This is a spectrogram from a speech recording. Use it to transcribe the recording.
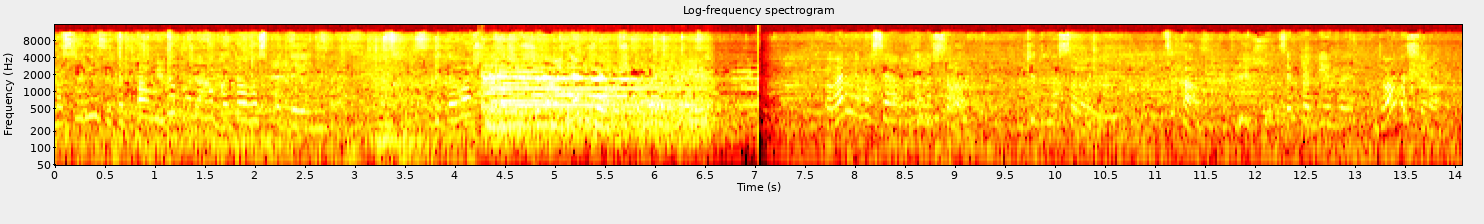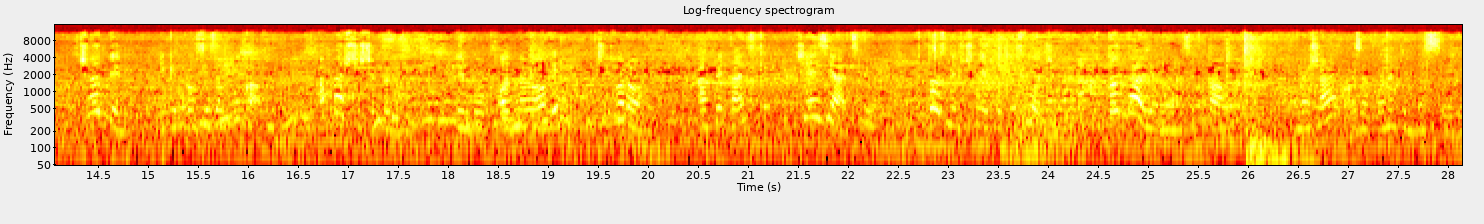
Носоріг затоптав улюбленого кота господині. Бідолашний, як же його? Повернемося до носорогів. Чи до носорогів? Цікаво. Це пробігли два носороги чи один, який просто заблукав? А перший ще пробіг. Він був однорогий чи дворогий? Африканський чи азіатський? Хто з них вчинив такий злочин? Хто дав йому на це право? На жаль, закони тут безсилі.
